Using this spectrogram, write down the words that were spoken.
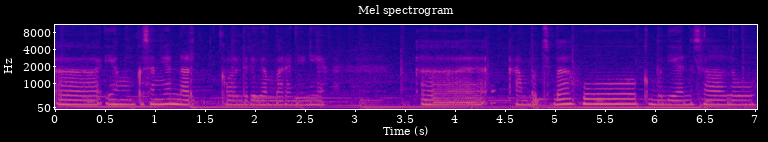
uh, yang kesannya nerd kalau dari gambaran ini ya. Uh, rambut sebahu kemudian selalu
